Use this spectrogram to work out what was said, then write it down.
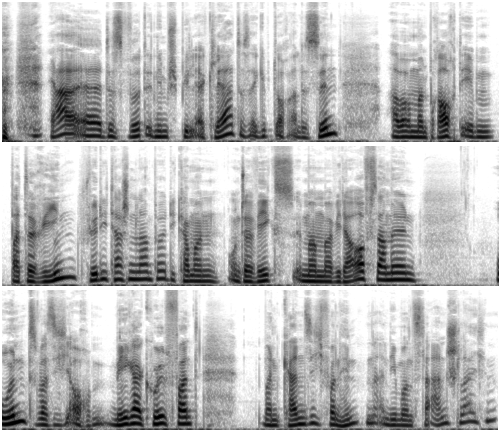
ja, äh, das wird in dem Spiel erklärt, das ergibt auch alles Sinn. Aber man braucht eben Batterien für die Taschenlampe, die kann man unterwegs immer mal wieder aufsammeln. Und was ich auch mega cool fand, man kann sich von hinten an die Monster anschleichen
